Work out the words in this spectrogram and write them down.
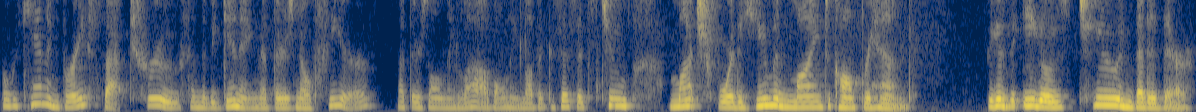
But we can't embrace that truth in the beginning that there's no fear, that there's only love, only love exists. It's too much for the human mind to comprehend because the ego is too embedded there.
